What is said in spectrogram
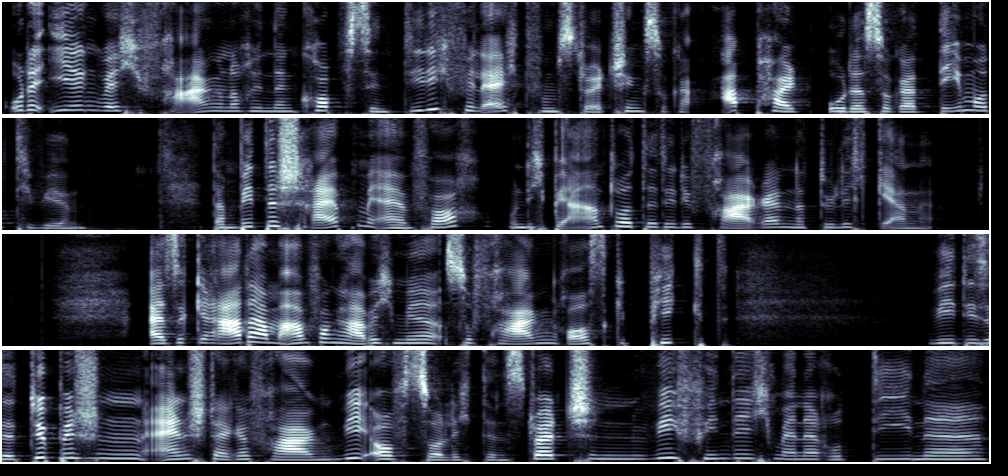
Oder irgendwelche Fragen noch in den Kopf sind, die dich vielleicht vom Stretching sogar abhalten oder sogar demotivieren. Dann bitte schreib mir einfach und ich beantworte dir die Frage natürlich gerne. Also gerade am Anfang habe ich mir so Fragen rausgepickt, wie diese typischen Einsteigerfragen, wie oft soll ich denn stretchen, wie finde ich meine Routine,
